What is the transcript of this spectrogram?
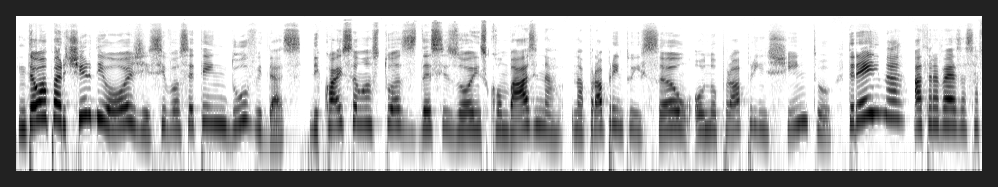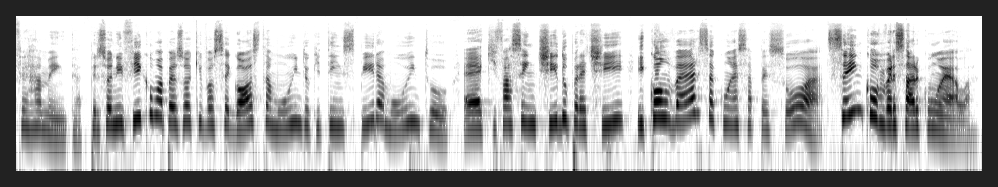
Então, a partir de hoje, se você tem dúvidas de quais são as tuas decisões com base na, na própria intuição ou no próprio instinto, treina através dessa ferramenta. Personifica uma pessoa que você gosta muito, que te inspira muito, é, que faz sentido para ti e conversa com essa pessoa sem conversar com ela.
